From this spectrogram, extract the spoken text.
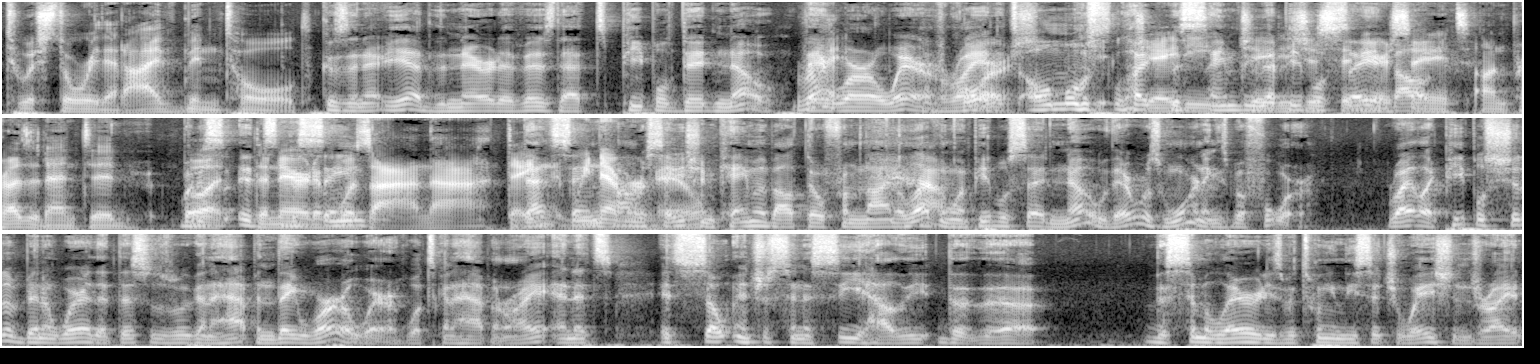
to a story that I've been told. because the, yeah, the narrative is that people did know, they Right. were aware, Of right? course. It's almost like the same thing that people just sitting say here about. saying it's unprecedented, But but, it's- it's the the narrative same- was ah nah, they, that same conversation knew. came about though from 9/11 How? when people said no, there was warnings before, right? Like people should have been aware that this was going to happen. They were aware of what's going to happen, right? And it's it's so interesting to see how the the, the the similarities between these situations, right?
